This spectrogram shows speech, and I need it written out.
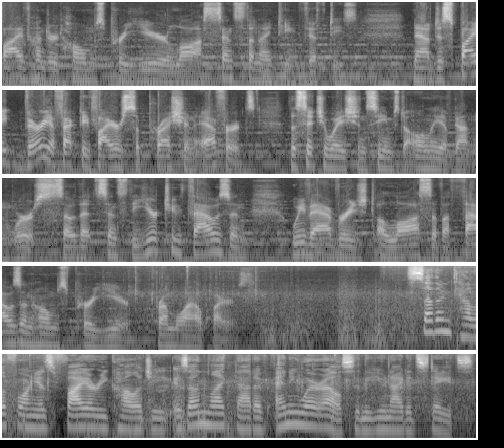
500 homes per year lost since the 1950s. Now, despite very effective fire suppression efforts, the situation seems to only have gotten worse, so that since the year 2000, we've averaged a loss of 1,000 homes per year from wildfires. Southern California's fire ecology is unlike that of anywhere else in the United States.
